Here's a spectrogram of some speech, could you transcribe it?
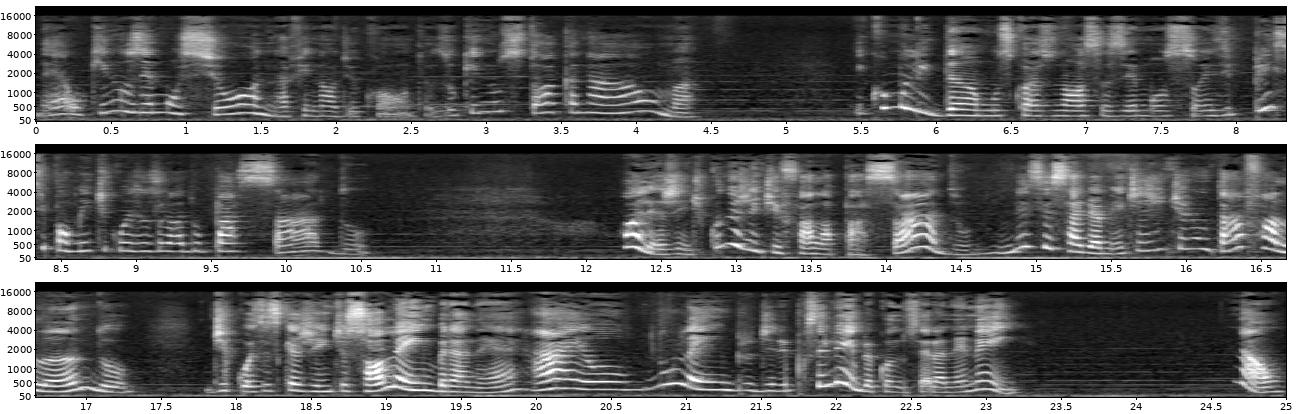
Né? O que nos emociona, afinal de contas? O que nos toca na alma? E como lidamos com as nossas emoções e principalmente coisas lá do passado? Olha, gente, quando a gente fala passado, necessariamente a gente não está falando de coisas que a gente só lembra, né? Ah, eu não lembro direito. Porque você lembra quando você era neném? Não,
